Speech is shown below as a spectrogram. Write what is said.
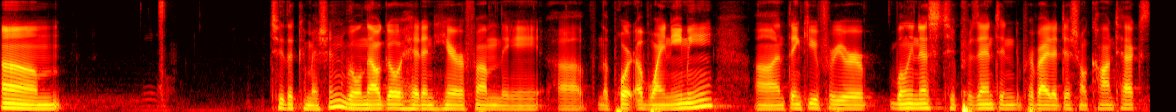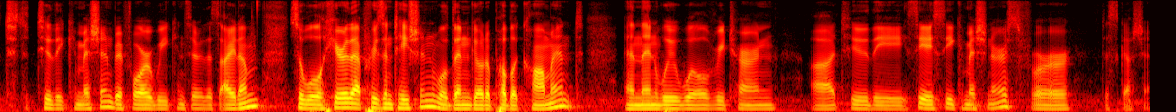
Um, to the commission, we'll now go ahead and hear from the, uh, from the Port of Hueneme. Uh, and thank you for your willingness to present and provide additional context to the commission before we consider this item. So we'll hear that presentation, we'll then go to public comment, and then we will return uh, to the CAC commissioners for discussion.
